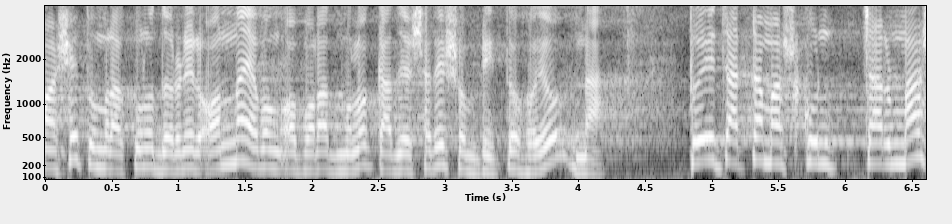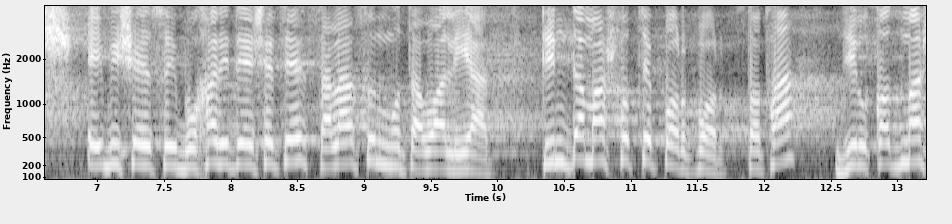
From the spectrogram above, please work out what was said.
মাসে তোমরা কোনো ধরনের অন্যায় এবং অপরাধমূলক কাজের সাথে সম্পৃক্ত হয়েও না। তো এই চারটা মাস কোন চার মাস? এই বিষয়ে সই বুখারিতে এসেছে, সালাসুন মুতাওয়ালিয়াত। তিনটা মাস হচ্ছে পরপর, তথা জিলকদ মাস,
